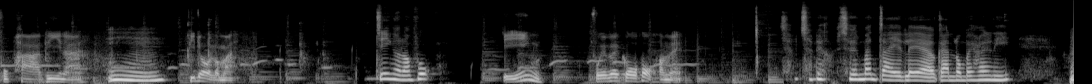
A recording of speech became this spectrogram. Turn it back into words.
ฟุกพาพี่นะอืม พี่โดดลงมา จริงเหรอน้องฟุกจริงฟุยไปโกหกเขาไหมฉันฉันไม่ฉันมั่นใจเลยอะการลงไปครั้งนี้มั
